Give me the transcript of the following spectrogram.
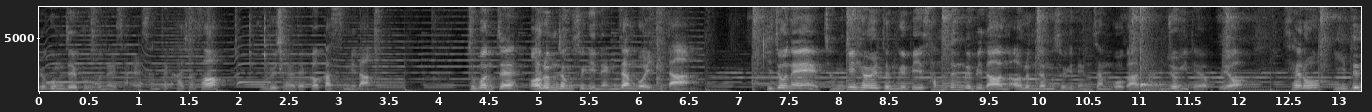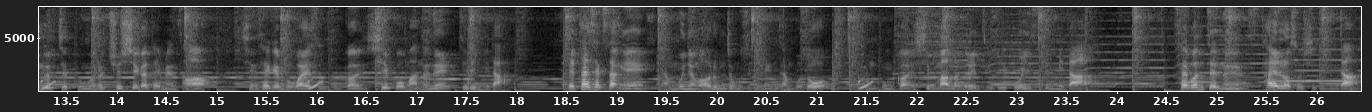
요금제 부분을 잘 선택하셔서 고르셔야 될 것 같습니다. 두 번째, 얼음 정수기 냉장고입니다. 기존에 전기 효율 등급이 3등급이던 얼음 정수기 냉장고가 단종이 되었고요. 새로 2등급 제품으로 출시가 되면서 신세계 모바일 상품권 15만 원을 드립니다. 메탈 색상의 양문형 얼음 정수기 냉장고도 상품권 10만 원을 드리고 있습니다. 세 번째는 스타일러 소식입니다.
